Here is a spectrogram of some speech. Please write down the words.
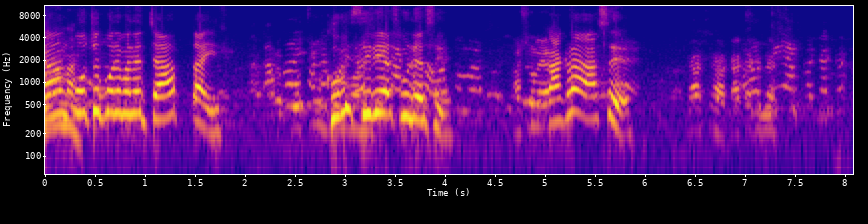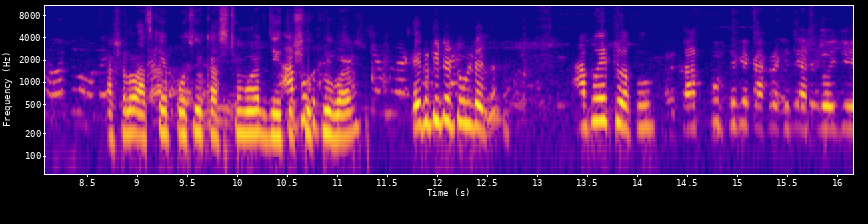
কারণ প্রচুর পরিমাণে চাপ তাই। খুবই সিরিয়াস আছি। কাঁকড়া আছে। আসলে আজকে প্রচুর কাস্টমার যেহেতু আপু। শুক্রবার। এই রুটিটা টুলটাই দেন আপু একটু আপু। চাঁদপুর থেকে কাঁকড়া খেতে আসলো ওই যে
